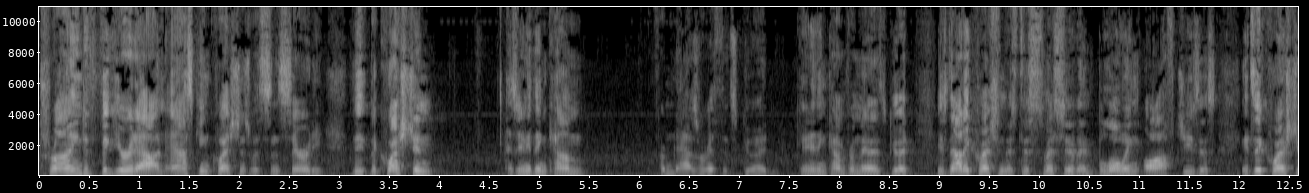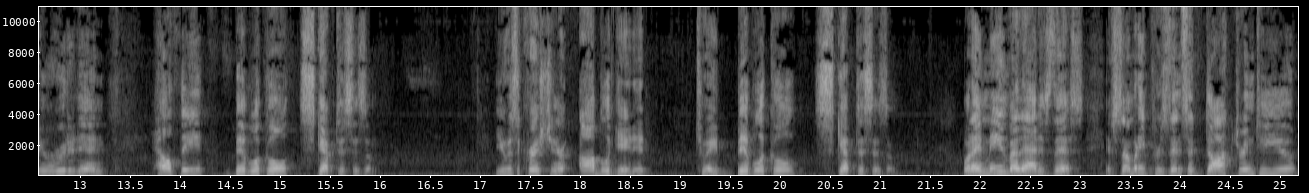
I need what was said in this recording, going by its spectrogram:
trying to figure it out and asking questions with sincerity? The, the question has anything come from Nazareth that's good? Can anything come from there that's good? Is not a question that's dismissive and blowing off Jesus. It's a question rooted in healthy biblical skepticism. You, as a Christian, are obligated to a biblical skepticism. What I mean by that is this if somebody presents a doctrine to you,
